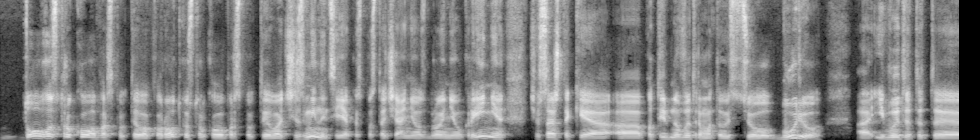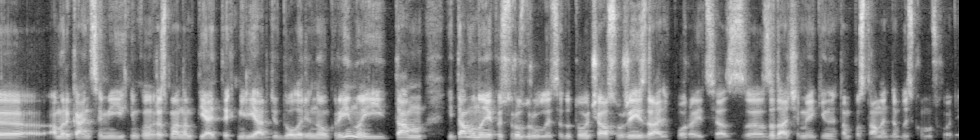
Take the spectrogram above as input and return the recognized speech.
Довгострокова перспектива, короткострокова перспектива, чи зміниться якось постачання озброєння Україні, чи все ж таки е, потрібно витримати ось цю бурю і витратити американцям і їхнім конгресменам 5 тих мільярдів доларів на Україну, і там і там воно якось розрулиться. До того часу вже Ізраїль впорається з задачами, які в них там постануть на близькому сході.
